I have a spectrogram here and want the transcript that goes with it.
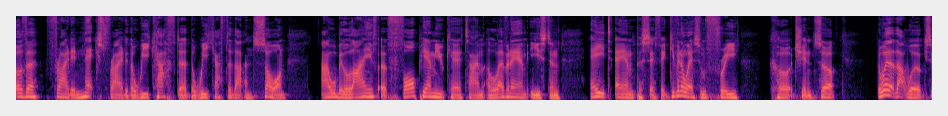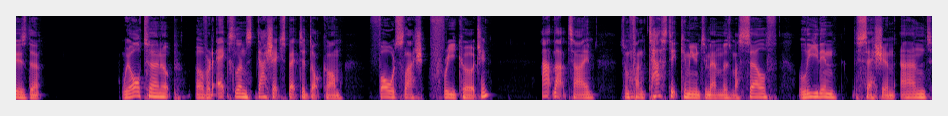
other Friday, next Friday, the week after, the week after that, and so on, I will be live at 4 p.m. UK time, 11 a.m. Eastern, 8 a.m. Pacific, giving away some free coaching. So the way that that works is that we all turn up over at excellence-expected.com forward slash free coaching. At that time, some fantastic community members, myself, leading the session, and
